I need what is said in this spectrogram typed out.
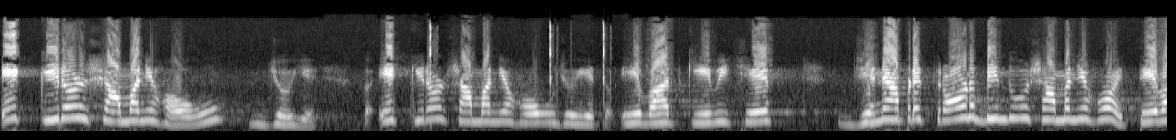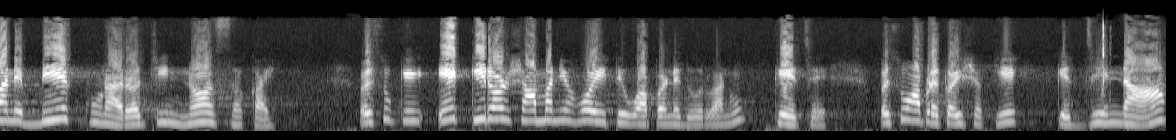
એક કિરણ સામાન્ય હોવું જોઈએ. તો એક કિરણ સામાન્ય હોવું જોઈએ. તો એ વાત કેવી છે? જેને આપણે ત્રણ બિંદુઓ સામાન્ય હોય તેવાને બે ખૂણા રચી ન શકાય. શું કે એક કિરણ સામાન્ય હોય તેવું આપણને દોરવાનું કે છે? શું આપણે કહી શકીએ કે જેના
